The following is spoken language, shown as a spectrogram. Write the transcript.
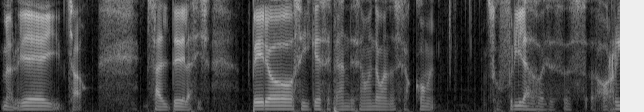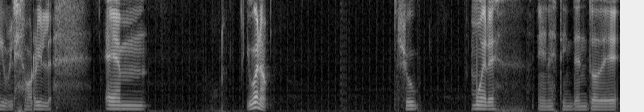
me olvidé y chao. Salté de la silla. Pero sí, qué desesperante ese momento cuando se los comen. Sufrí las dos veces, es horrible, horrible. Em, y bueno, Yu muere en este intento de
